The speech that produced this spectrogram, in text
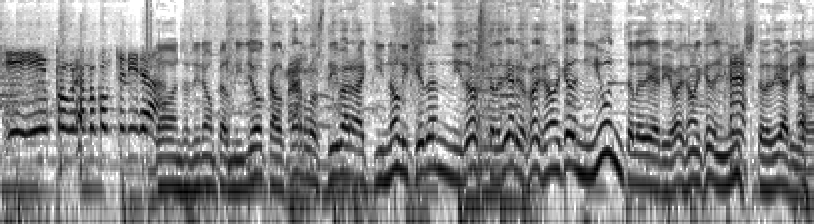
I el programa com t'anirà? Doncs ens anirà un pèl millor que el Carlos Díbar, a qui no li queden ni dos telediarios. Vaja, no li queda ni un telediario. Vaja, no li queda ni mig telediario.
